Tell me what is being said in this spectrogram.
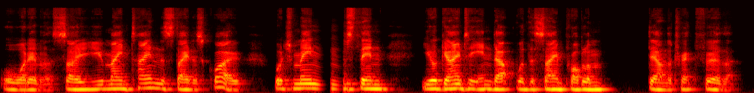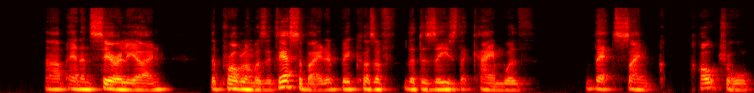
or whatever. So you maintain the status quo, which means then you're going to end up with the same problem down the track further. Um, and in Sierra Leone, the problem was exacerbated because of the disease that came with that same cultural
